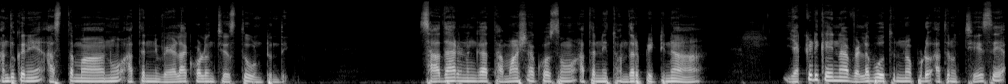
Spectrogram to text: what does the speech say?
అందుకనే అస్తమాను అతన్ని వేళాకోళం చేస్తూ ఉంటుంది. సాధారణంగా తమాషా కోసం అతన్ని తొందర పెట్టినా ఎక్కడికైనా వెళ్ళబోతున్నప్పుడు అతను చేసే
